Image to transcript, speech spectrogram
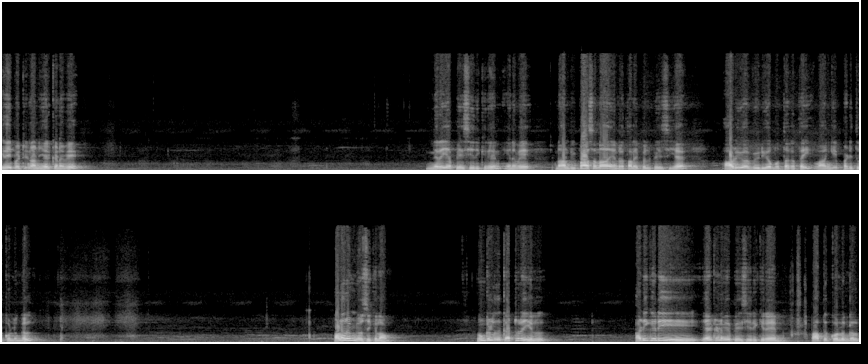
இதை பற்றி நான் ஏற்கனவே நிறைய பேசியிருக்கிறேன். எனவே நான் விபாசனா என்ற தலைப்பில் பேசிய ஆடியோ வீடியோ புத்தகத்தை வாங்கி படித்துக்கொள்ளுங்கள் பலரும் யோசிக்கலாம். உங்களது கட்டுரையில் அடிக்கடி ஏற்கனவே பேசியிருக்கிறேன். பார்த்துக்கொள்ளுங்கள்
